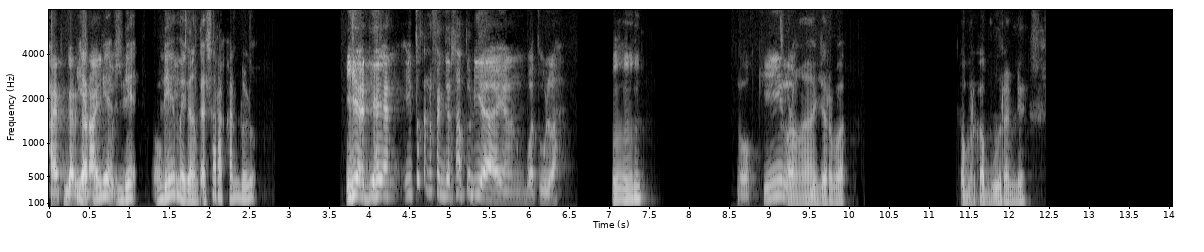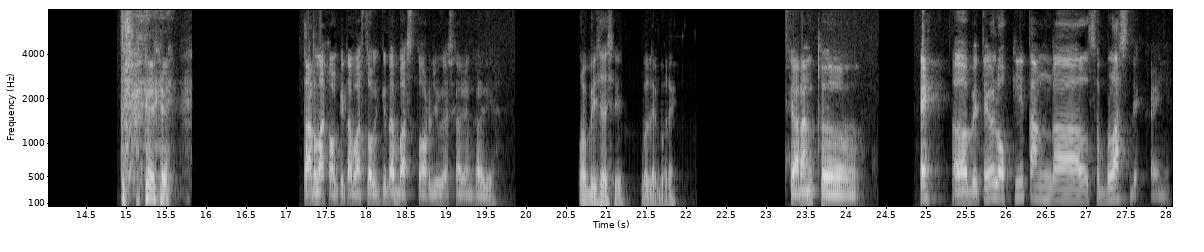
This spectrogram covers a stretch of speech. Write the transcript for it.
hype gara-gara kan dia, itu sih dia, Loki. dia megang Tesseract kan dulu. iya dia yang itu kan Avenger satu dia yang buat ulah Mm Loki Kurang Loki ajar pak. Kabur-kaburan dia. Ntar lah kalau kita bahas Loki kita bahas Thor juga sekalian kali ya Oh bisa sih. Boleh boleh. sekarang ke eh eh, BTW Loki tanggal 11 deh kayaknya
